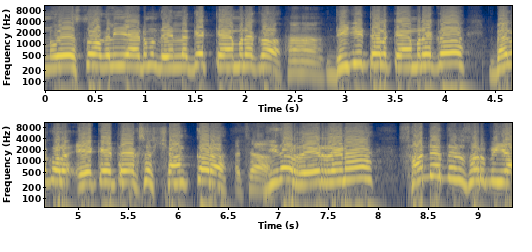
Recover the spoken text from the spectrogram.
ਨੂੰ ਇਸ ਤੋਂ ਅਗਲੀ ਆਈਟਮ ਦੇਣ ਲੱਗੇ ਕੈਮਰਿਕ ਹਾਂ ਹਾਂ। ਡਿਜੀਟਲ ਕੈਮਰਿਕ ਬਿਲਕੁਲ AK ਟੈਕਸ ਸ਼ੰਕਰ। ਅੱਛਾ। ਜਿਹਦਾ ਰੇਟ ਰਹਿਣਾ 350 ਰੁਪਿਆ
